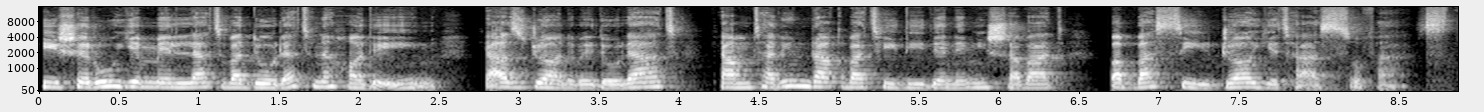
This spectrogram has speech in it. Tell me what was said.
پیش روی ملت و دولت نهاده ایم که از جانب دولت کمترین رقبتی دیده نمی شود و بسی جای تأسف است.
